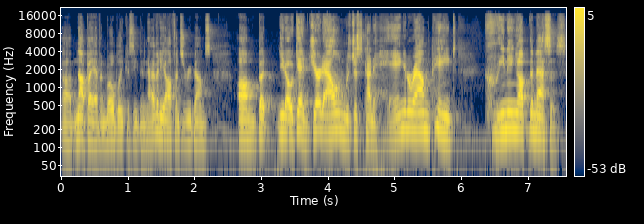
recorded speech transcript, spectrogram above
uh, not by Evan Mobley because he didn't have any offensive rebounds um, but, you know, again, Jarrett Allen was just kind of hanging around the paint, cleaning up the messes,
